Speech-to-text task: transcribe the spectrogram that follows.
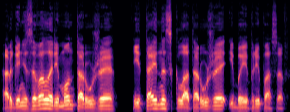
организовала ремонт оружия и тайный склад оружия и боеприпасов.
